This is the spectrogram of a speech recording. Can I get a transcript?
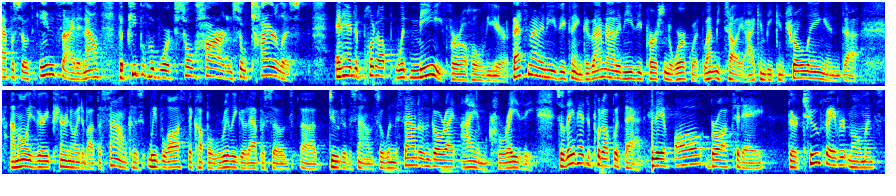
episodes inside and out, the people who've worked so hard and so tireless and had to put up with me for a whole year. That's not an easy thing because I'm not an easy person to work with. Let me tell you, I can be controlling and uh, I'm always very paranoid about the sound because we've lost a couple really good episodes uh, due to the sound. So when the sound doesn't go right, I am crazy. So they've had to put up with that. And they have all brought today their two favorite moments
